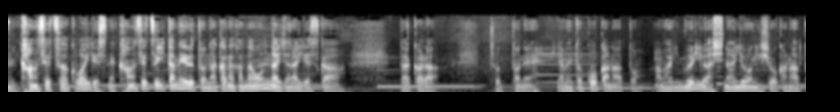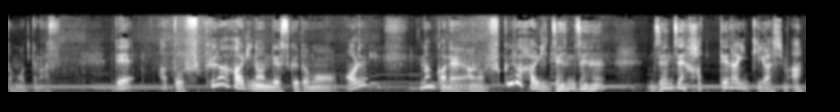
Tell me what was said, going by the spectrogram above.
うん、関節は怖いですね。関節痛めるとなかなか治んないじゃないですか。だからちょっとねやめとこうかなと。あまり無理はしないようにしようかなと思ってます。であとふくらはぎなんですけどもあれ？なんかねあのふくらはぎ全然 全然張ってない気がします。あ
